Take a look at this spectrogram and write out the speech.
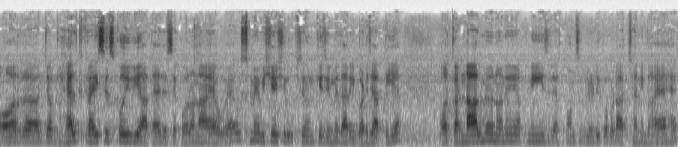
और जब हेल्थ क्राइसिस कोई भी आता है, जैसे कोरोना आया हुआ है, उसमें विशेष रूप से उनकी ज़िम्मेदारी बढ़ जाती है, और करनाल में उन्होंने अपनी इस रेस्पॉन्सिबिलिटी को बड़ा अच्छा निभाया है,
